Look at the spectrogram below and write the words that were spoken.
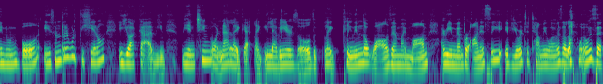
en un bowl. Hice un revoltijero y yo acá bien, bien chingona, like at like 11 years old, like cleaning the walls. And my mom, I remember honestly, if you were to tell me when was a, when was a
